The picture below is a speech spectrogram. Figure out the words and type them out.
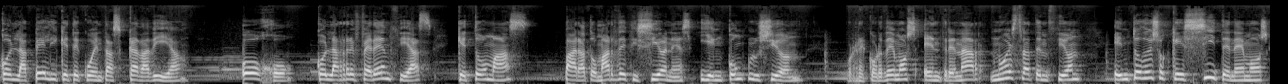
con la peli que te cuentas cada día, ojo con las referencias que tomas para tomar decisiones y en conclusión, pues recordemos entrenar nuestra atención en todo eso que sí tenemos,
